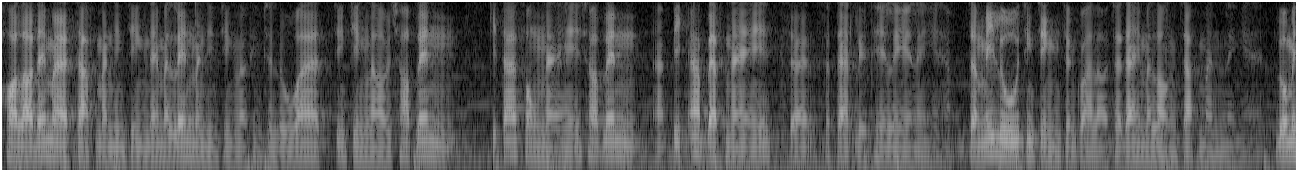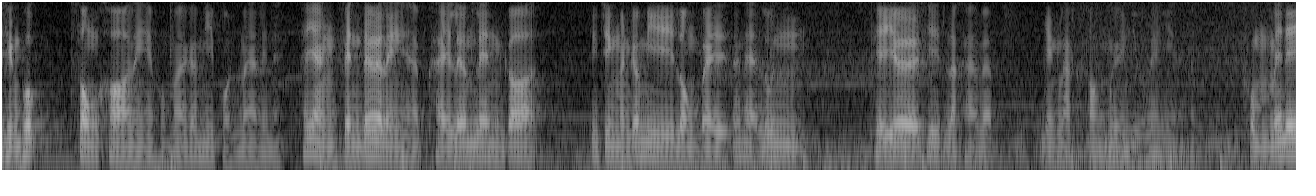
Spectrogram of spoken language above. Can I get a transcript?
พอเราได้มาจับมันจริง ๆ ได้มาเล่นมันจริง ๆ เราถึงจะรู้ว่าจริง ๆ เราชอบเล่นกีตาร์ทรงไหนชอบเล่นปิกอัพแบบไหนจะ Strat หรือ Tele อะไรเงี้ยครับจะไม่รู้จริง ๆ จนกว่าเราจะได้มาลองจับมันอะไรเงี้ยรวมไปถึงพวกทรงคออะไรเงี้ยผมว่าก็มีผลมากเลยนะ ถ้าอย่าง Fender อะไรเงี้ยครับใครเริ่มเล่นก็จริง ๆ มันก็มีลงไปตั้งแต่รุ่น Player ที่ราคาแบบยังหลัก 20,000 อยู่อะไรเงี้ย ผมไม่ได้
